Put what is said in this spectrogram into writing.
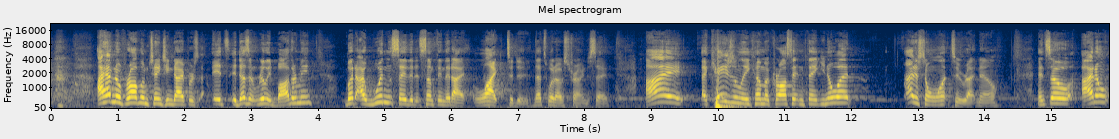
I have no problem changing diapers. It's, it doesn't really bother me, but I wouldn't say that it's something that I like to do. That's what I was trying to say. I occasionally come across it and think, you know what? I just don't want to right now. And so I don't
